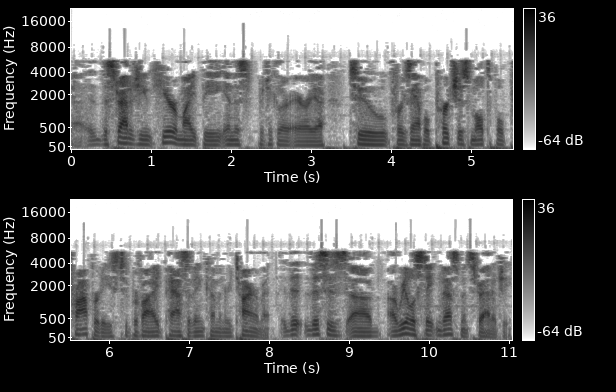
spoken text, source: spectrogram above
Uh, the strategy here might be in this particular area to, for example, purchase multiple properties to provide passive income in retirement. Th- this is uh, a real estate investment strategy.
